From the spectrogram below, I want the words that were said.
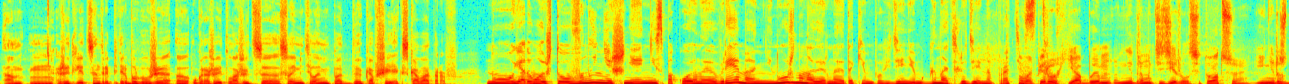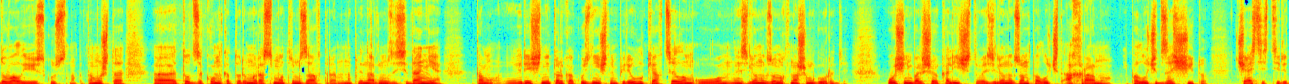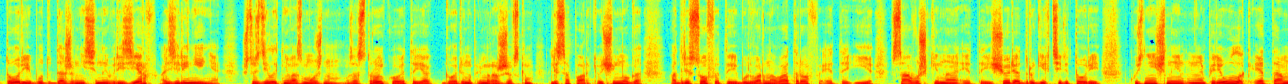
жители центра Петербурга уже э, угрожают ложиться своими телами под ковши экскаваторов. Ну, я думаю, что в нынешнее неспокойное время не нужно, наверное, таким поведением гнать людей на протест. Ну, во-первых, я бы не драматизировал ситуацию и не раздувал ее искусственно, потому что э, тот закон, который мы рассмотрим завтра на пленарном заседании, там речь не только о Кузнечном переулке, а в целом о зеленых зонах в нашем городе. Очень большое количество зеленых зон получит охрану получит защиту. Часть из территории будут даже внесены в резерв озеленения, что сделает невозможным застройку. Это я говорю, например, о Ржевском лесопарке. Очень много адресов. Это и бульвар Новаторов, это и Савушкина, это еще ряд других территорий. Кузнечный переулок – это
